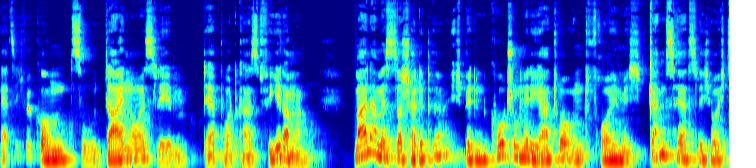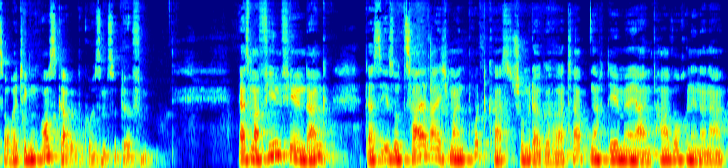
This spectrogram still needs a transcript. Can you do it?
Herzlich willkommen zu Dein neues Leben, der Podcast für jedermann. Mein Name ist Sascha Lippe, ich bin Coach und Mediator und freue mich ganz herzlich, euch zur heutigen Ausgabe begrüßen zu dürfen. Erstmal vielen, vielen Dank, dass ihr so zahlreich meinen Podcast schon wieder gehört habt, nachdem er ja ein paar Wochen in einer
